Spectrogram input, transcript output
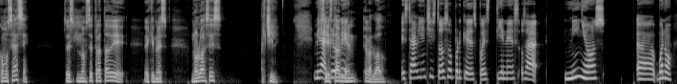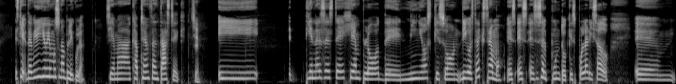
¿Cómo se hace? Entonces, no se trata de, que no es, no lo haces al chile. Mira, sí está bien evaluado. Está bien chistoso porque después tienes, o sea, niños, ah, bueno, es que David y yo vimos una película, se llama Captain Fantastic. Sí. Y tienes este ejemplo de niños que son, digo, está extremo, es, ese es el punto, que es polarizado, em,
